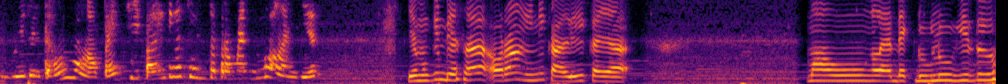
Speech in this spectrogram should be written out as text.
tujuh tahun mau ngapain sih? Paling tinggal cuma minta permen doang anjir. Ya mungkin biasa orang ini kali kayak mau ngeledek dulu gitu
